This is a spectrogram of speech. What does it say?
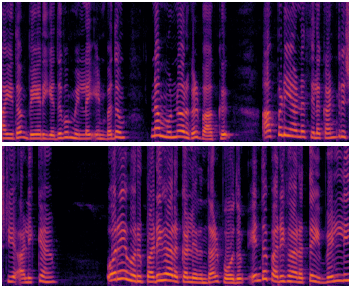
ஆயுதம் வேறு எதுவும் இல்லை என்பதும் நம் முன்னோர்கள் வாக்கு. அப்படியான சில கண்திருஷ்டியை அளிக்க ஒரே ஒரு படிகாரக்கல் இருந்தால் போதும். இந்த பரிகாரத்தை வெள்ளி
